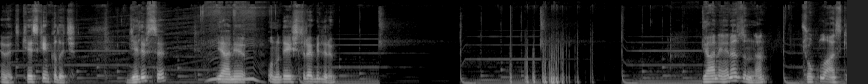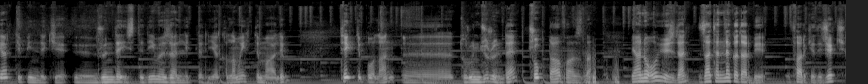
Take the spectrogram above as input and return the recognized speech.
evet keskin kılıç gelirse yani onu değiştirebilirim. Yani en azından çoklu asker tipindeki e, üründe istediğim özellikleri yakalama ihtimalim tek tip olan e, turuncu üründe çok daha fazla. Yani o yüzden zaten ne kadar bir fark edecek?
